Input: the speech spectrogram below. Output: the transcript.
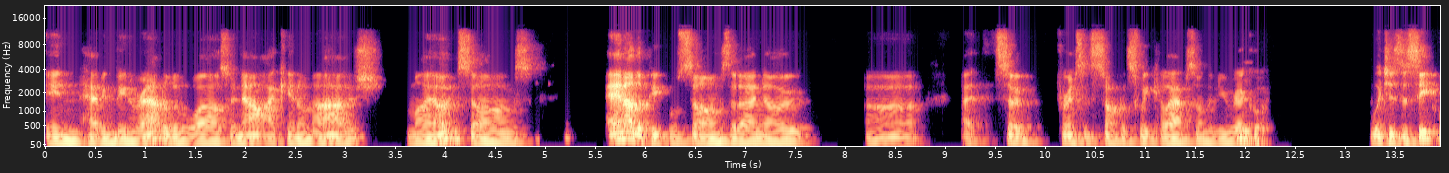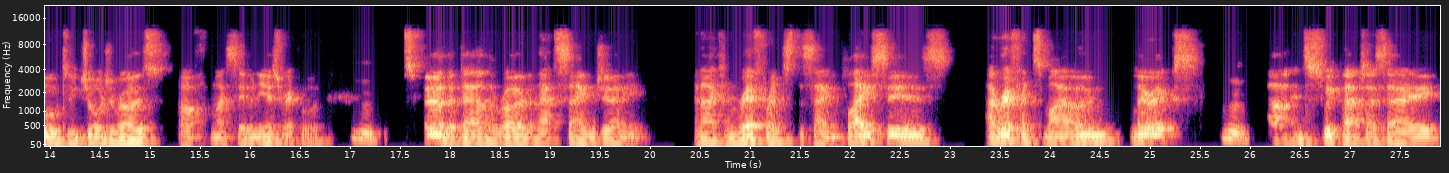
in having been around a little while. So now I can homage my own songs and other people's songs that I know. Uh, I, so, for instance, a song called Sweet Collapse on the new mm-hmm. record, mm-hmm. which is a sequel to Georgia Rose off my Seven Years record. Mm-hmm. It's further down the road in that same journey. And I can reference the same places. I reference my own lyrics. Mm-hmm. Uh, in Sweet Collapse, I say,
